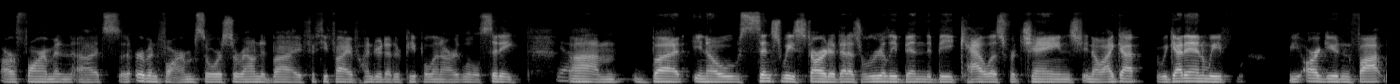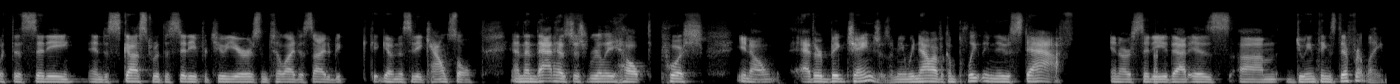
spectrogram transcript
our farm, and uh, it's an urban farm, so we're surrounded by 5,500 other people in our little city. Yeah. Um, but you know, since we started, that has really been the big catalyst for change. You know, I got we got in, we we argued and fought with the city and discussed with the city for two years until I decided to be, get on the city council. And then that has just really helped push, you know, other big changes. I mean, we now have a completely new staff in our city that is um, doing things differently.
